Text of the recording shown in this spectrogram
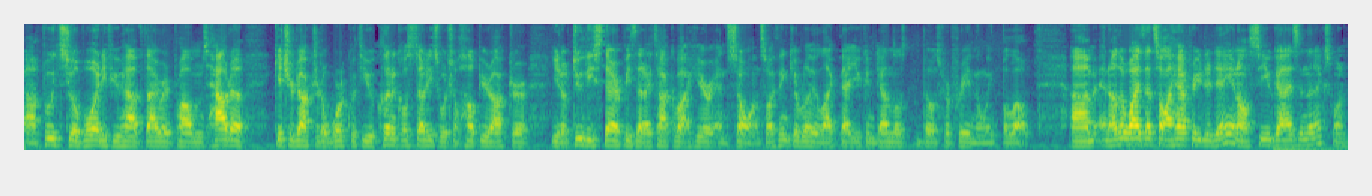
uh, foods to avoid if you have thyroid problems, how to get your doctor to work with you, clinical studies which will help your doctor, you know, do these therapies that I talk about here, and so on. So I think you'll really like that. You can download those for free in the link below. Um, and otherwise, that's all I have for you today, and I'll see you guys in the next one.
